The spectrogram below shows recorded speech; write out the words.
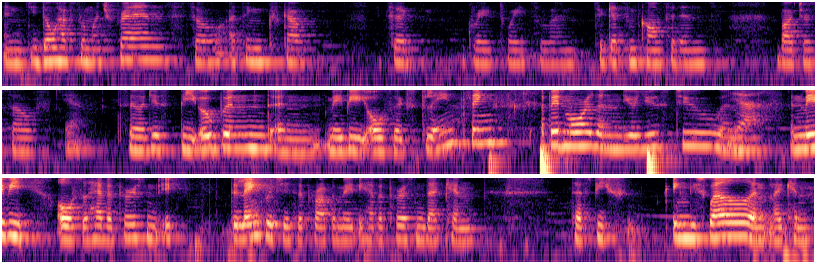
and you don't have so much friends. So I think Scouts, it's a great way to learn to get some confidence about yourself. Yeah. So just be open and maybe also explain things a bit more than you're used to, and yeah. and maybe also have a person if the language is a problem, maybe have a person that can that speaks English well and like can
